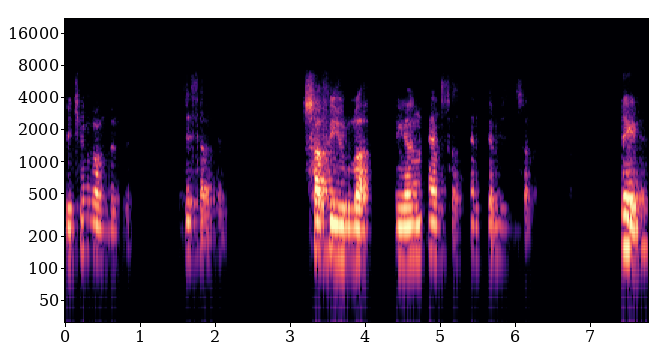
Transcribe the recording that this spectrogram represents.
Bir kim kandırdı? Hazreti Adem. Safiyullah. Dünyanın en saf, en temiz insanı. Neyle?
